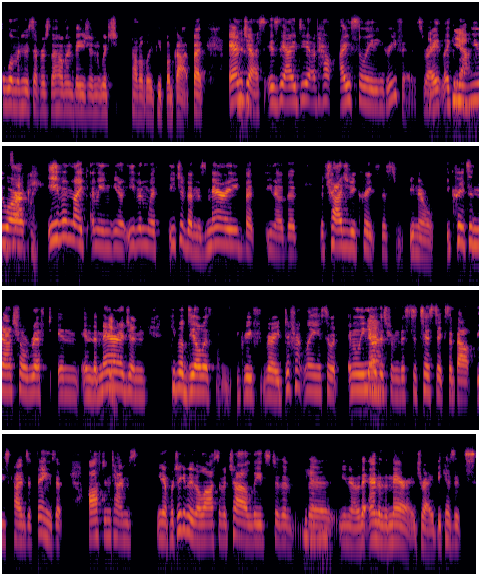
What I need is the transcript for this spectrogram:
the woman who suffers the home invasion, which probably people got, but and yeah. Jess is the idea of how isolating grief is, right? Like yeah, you are exactly. even like I mean, you know, even with each of them is married, but you know, the the tragedy creates this you know it creates a natural rift in in the marriage yeah. and people deal with grief very differently so it, i mean we know yeah. this from the statistics about these kinds of things that oftentimes you know particularly the loss of a child leads to the yeah. the you know the end of the marriage right because it's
